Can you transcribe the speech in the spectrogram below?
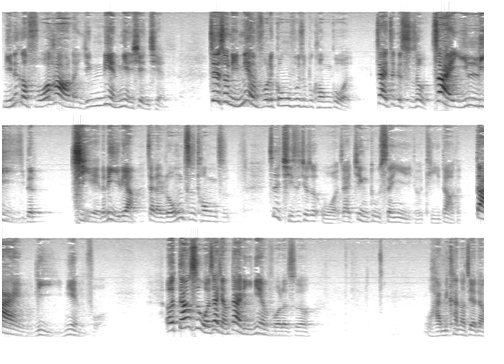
你那个佛号呢，已经念念现前。这时候你念佛的功夫是不空过的，在这个时候再以理的解的力量再来融之通之。这其实就是我在净度生意里头提到的代理念佛，而当时我在讲代理念佛的时候，我还没看到这段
